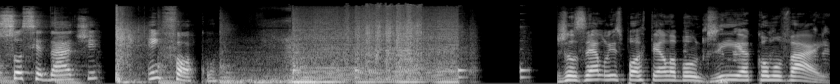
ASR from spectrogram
Sociedade em Foco. José Luiz Portela, bom dia, como vai?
